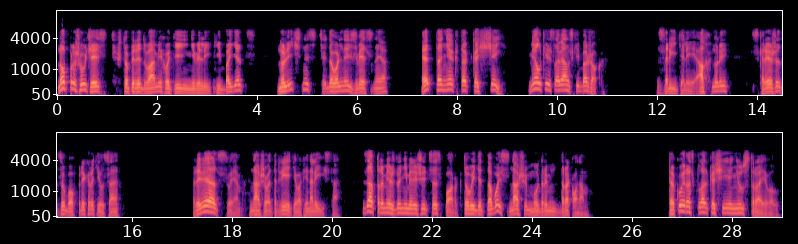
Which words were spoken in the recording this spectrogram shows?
Но прошу учесть, что перед вами хоть и невеликий боец, но личность довольно известная. Это некто Кощей, мелкий славянский божок. Зрители ахнули, скрежет зубов прекратился. Приветствуем нашего третьего финалиста. Завтра между ними решится спор, кто выйдет на бой с нашим мудрым драконом. Такой расклад Кощея не устраивал.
